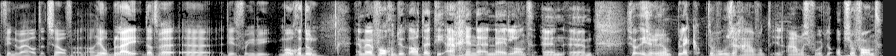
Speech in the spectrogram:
vinden wij altijd zelf. Al heel blij dat we eh, dit voor jullie mogen doen. En wij volgen natuurlijk altijd die agenda in Nederland. En ehm, zo is er zo'n plek op de woensdagavond in Amersfoort, de Observant.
